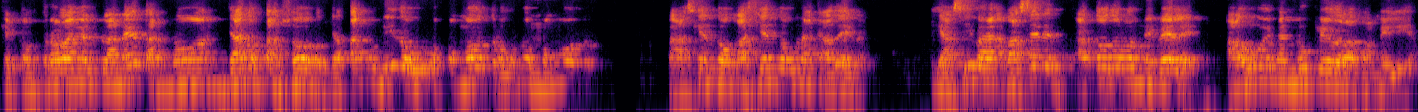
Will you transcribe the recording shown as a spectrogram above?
que controlan el planeta, no, ya no están solos, ya están unidos unos con otros, unos con Ujú. otros, haciendo, haciendo una cadena. Y así va, va a ser a todos los niveles, aún en el núcleo de la familia.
